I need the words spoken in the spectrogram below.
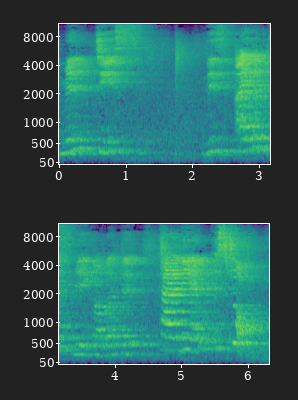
milk, cheese. These items make our teeth healthy and strong.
